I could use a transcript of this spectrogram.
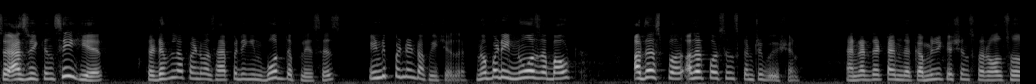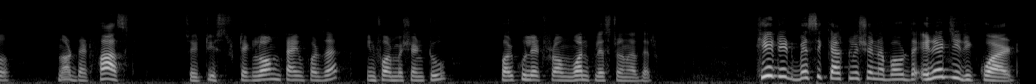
So, as we can see here the development was happening in both the places independent of each other. Nobody knows about others per other person's contribution and at that time the communications were also not that fast. So, it is to take long time for the information to percolate from one place to another. He did basic calculation about the energy required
